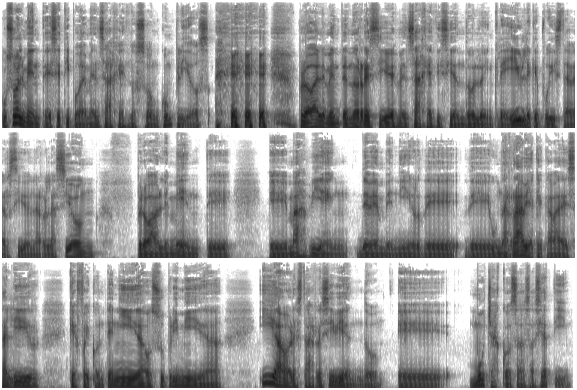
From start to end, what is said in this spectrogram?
usualmente ese tipo de mensajes no son cumplidos. Probablemente no recibes mensajes diciendo lo increíble que pudiste haber sido en la relación. Probablemente eh, más bien deben venir de, de una rabia que acaba de salir, que fue contenida o suprimida y ahora estás recibiendo eh, muchas cosas hacia ti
